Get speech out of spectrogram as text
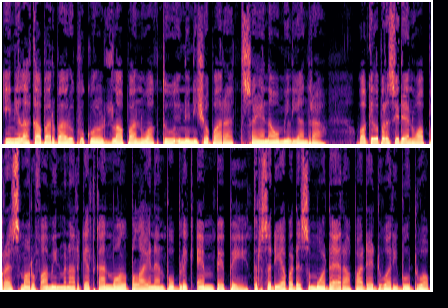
Inilah kabar baru pukul 8 waktu Indonesia Barat. Saya Naomi Liandra. Wakil Presiden Wapres Maruf Amin menargetkan Mall Pelayanan Publik MPP tersedia pada semua daerah pada 2024.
